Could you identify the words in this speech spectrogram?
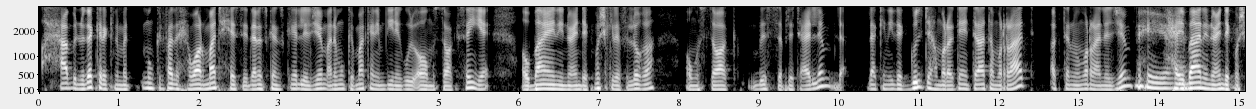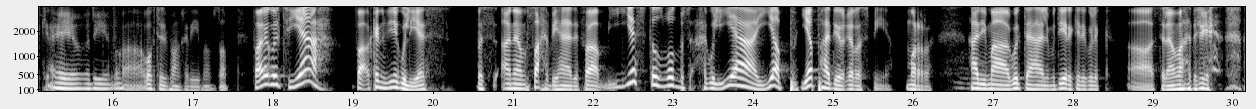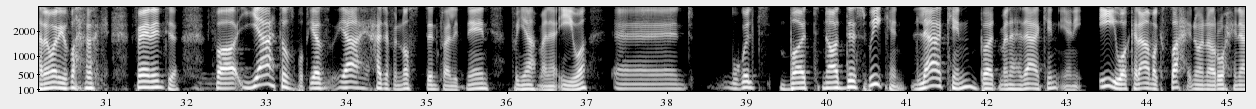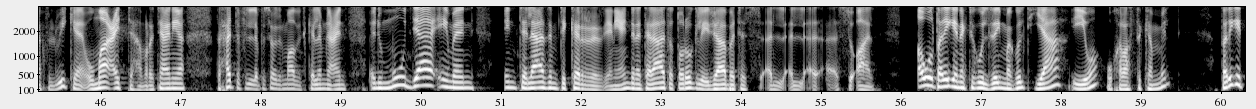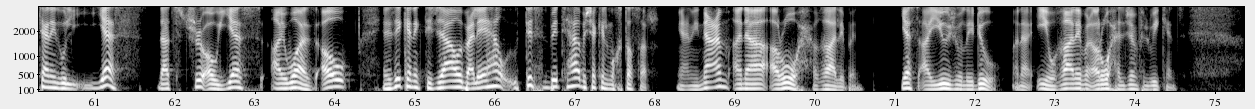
حابب إنه أذكرك لما ممكن في هذا الحوار ما تحس إذا أنا كان سكيل الجيم أنا ممكن ما كان يمديني أقول أوه مستواك سيء. أو باين إنه عندك مشكلة في اللغة. أو مستواك لسه بتتعلم؟ لا. لكن إذا قلتها مرتين ثلاثة مرات أكثر من مرة عن الجيم أيوه. حيبان إنه عندك مشكلة. أيوه غريبة. فوقت تبان غريبة بالضبط. فأنا قلت yeah! فكان يمديني أقول yes بس أنا صاحبي هذا ف yes تزبط بس حقول yeah yep yep هذه غير رسمية مرة. هذه ما قلتها للمدير كده يقول لك آه سلامات أنا ماني صاحبك. فين أنت؟ ف yeah تزبط. yeah yeah حاجة في النص تنفع الاثنين ف yeah معناها إيوه. And وقلت but not this weekend. لكن but معناها لكن يعني أيوه كلامك صح إنه أنا أروح هناك في ال weekend وما عدتها مرة ثانية فحتى في الأبيسود الماضي تكلمنا عن إنه مو دائما أنت لازم تكرر. يعني عندنا ثلاثة طرق لإجابة الس- ال- ال- السؤال. أول طريقة إنك تقول زي ما قلت يا إيوه وخلاص تكمل. الطريقة الثانية تقول yes that's true. أو yes I was. أو يعني زي كأنك تجاوب عليها وتثبتها بشكل مختصر. يعني نعم أنا أروح غالبا. Yes I usually do. أنا أيوه غالبا أروح الجيم في ال weekends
